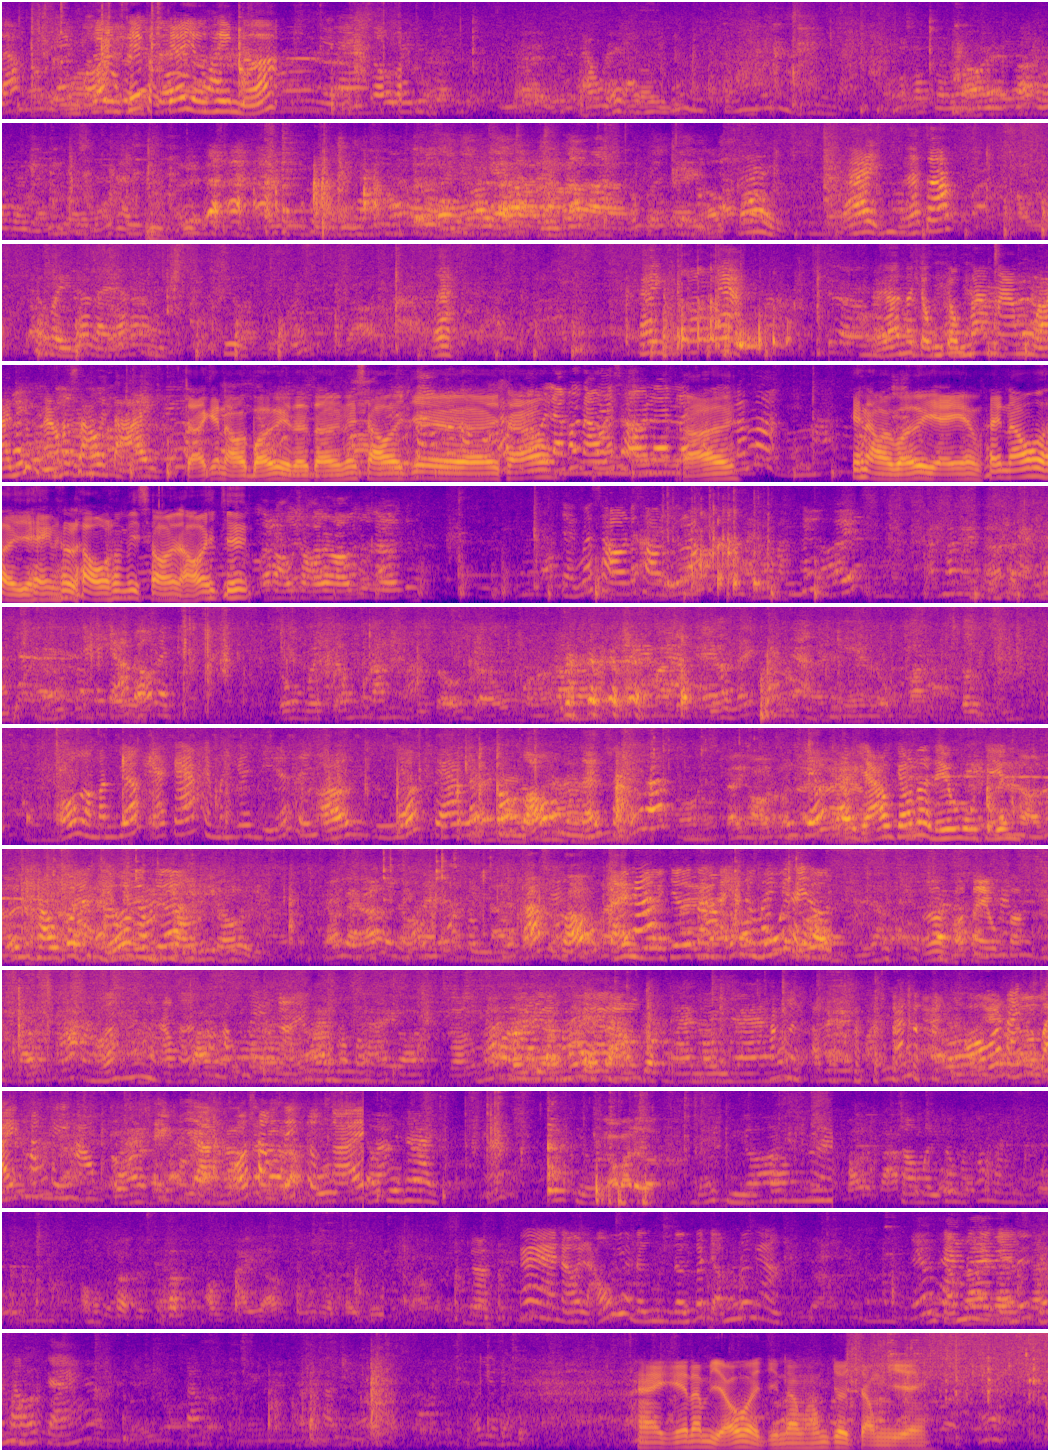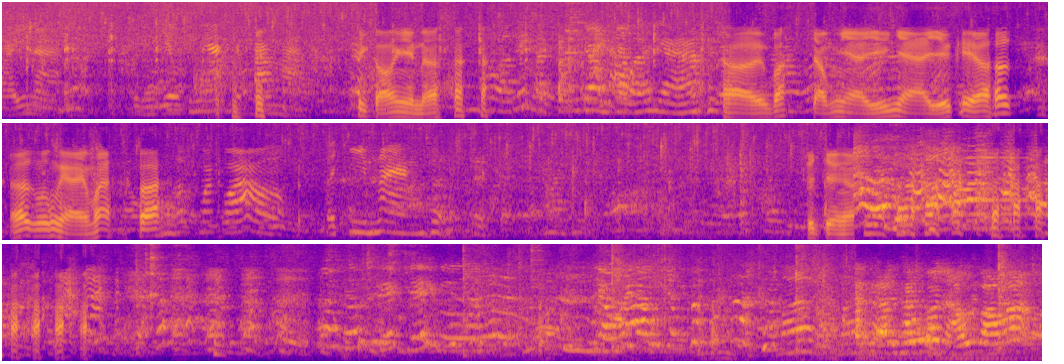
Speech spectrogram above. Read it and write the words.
Thêm xếp rồi chế vô thêm nữa. Đây, đây, nó có. Cái mì nó lẹ đó. Nè. Đây, con nha. Để nó trùng trùng nó ăn hoài biết nào nó sôi tại. chạy cái nồi bự thì từ từ nó sôi chứ sao Là bắt đầu nó sôi lên. ờ cái nồi bự vậy phải nấu thời gian nó lâu nó mới sôi nổi chứ đâu sôi thôi chứ Chừng nó sôi, nó sôi dữ lắm. Chảo đổ đi. Ủa rồi mình vớt cả cá thì mình ra dĩa đi. Ờ, vớt ra lấy có gỗ để sẵn đó. Vớt ra dạo cho nó đều chìm. Để sâu có giữa không rồi. Đó, gỗ để nó. Người chưa ta thấy nó muối thấy rồi. có teo không ta Bây giờ nó để làm được ngày mười ngàn. Ủa bữa nay có 7 tháng đi học. Ủa sao tiếp được ngày? gọi ba được. Cái nồi lẩu chứ đừng đừng có chậm nữa nha. Nếu chậm ra vậy nó chậm. hội hai cái đám dỗ rồi chị Năm không cho chồng về. Vậy nè. Đừng gieo cái ngát cho chứ còn gì nữa Ờ bắt chồng nhà giữ nhà giữ cái ớt ớt lúc ngày mắc quá Mắc quá không? Để chim nó ăn. cái chân ớt không có nhậu con á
